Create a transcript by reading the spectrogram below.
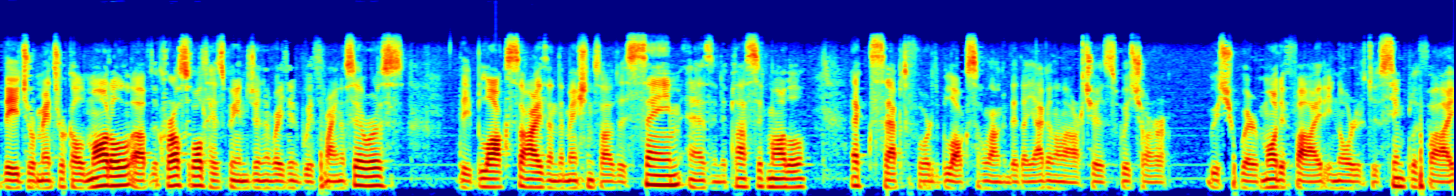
The geometrical model of the cross vault has been generated with Rhinoceros. The block size and dimensions are the same as in the plastic model, except for the blocks along the diagonal arches, which are which were modified in order to simplify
